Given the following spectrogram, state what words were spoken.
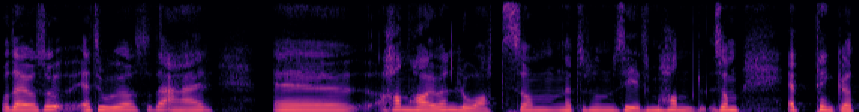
og det er jo også Jeg tror jo også det er Eh, han har jo en låt som nettopp som du sier, som handler som Jeg tenker jo at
